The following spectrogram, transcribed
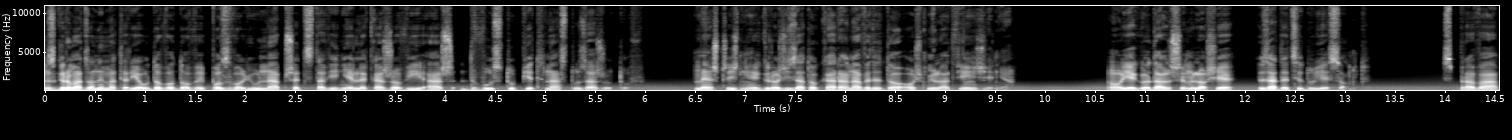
Zgromadzony materiał dowodowy pozwolił na przedstawienie lekarzowi aż 215 zarzutów. Mężczyźnie grozi za to kara nawet do 8 lat więzienia. O jego dalszym losie zadecyduje sąd. Sprawa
